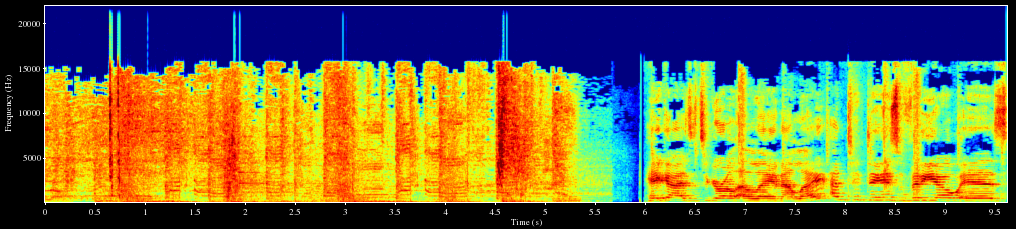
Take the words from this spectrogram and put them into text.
Hey guys, it's your girl LA in LA, and today's video is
